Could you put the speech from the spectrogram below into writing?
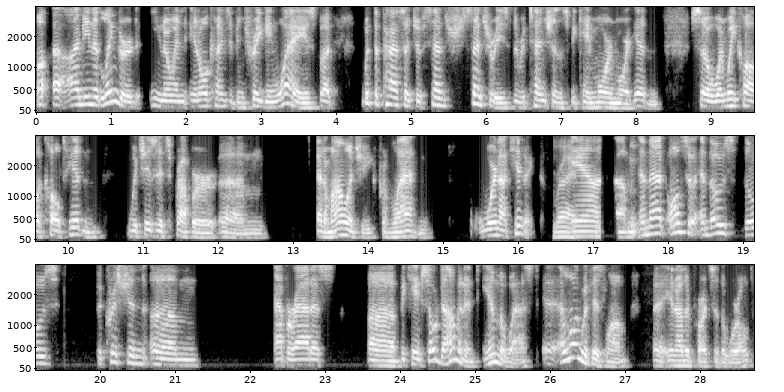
Uh, I mean, it lingered, you know, in in all kinds of intriguing ways, but with the passage of cent- centuries, the retentions became more and more hidden. So when we call occult hidden, which is its proper um, etymology from Latin, we're not kidding right and um, and that also and those those the christian um, apparatus uh, became so dominant in the west along with islam uh, in other parts of the world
